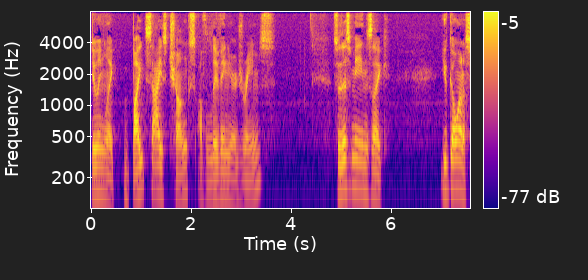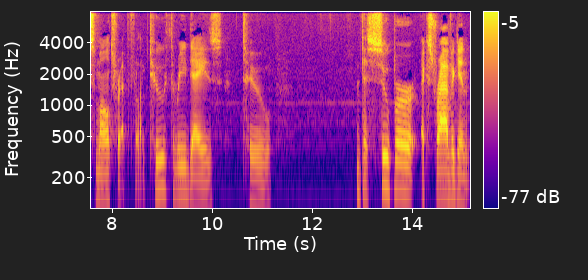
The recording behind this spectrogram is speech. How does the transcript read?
doing like bite-sized chunks of living your dreams. So this means like you go on a small trip for like 2-3 days to this super extravagant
